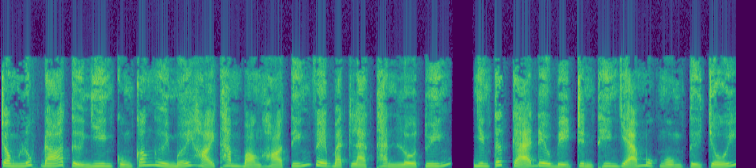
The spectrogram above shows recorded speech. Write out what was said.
Trong lúc đó tự nhiên cũng có người mới hỏi thăm bọn họ tiến về Bạch Lạc Thành lộ tuyến, nhưng tất cả đều bị Trình Thiên Giả một ngụm từ chối.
